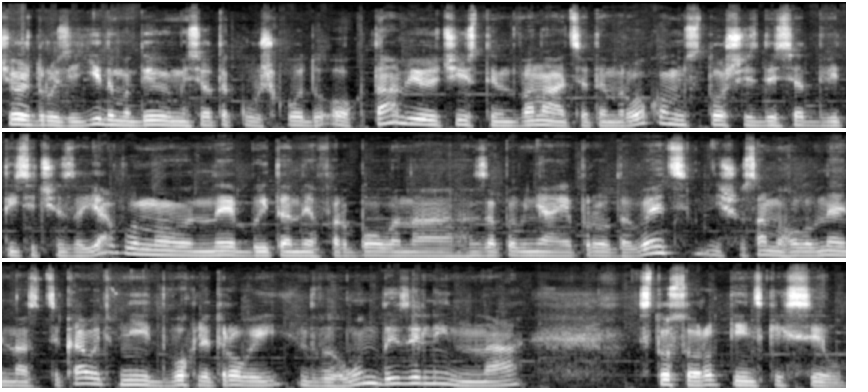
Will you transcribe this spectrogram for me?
Що ж, друзі, їдемо, дивимося таку шкоду Октавію чистим 12 роком, 162 тисячі заявлено, не бита, не фарбована, запевняє продавець. І що саме головне, нас цікавить, в ній двохлітровий двигун дизельний на 140 кінських сил.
